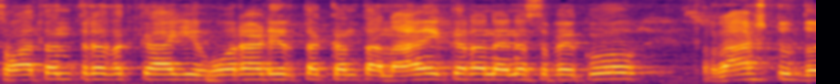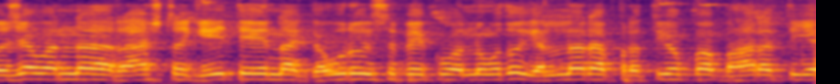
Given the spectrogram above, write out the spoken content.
ಸ್ವಾತಂತ್ರ್ಯಕ್ಕಾಗಿ ಹೋರಾಡಿರ್ತಕ್ಕಂಥ ನಾಯಕರ ನೆನೆಸಬೇಕು. ರಾಷ್ಟ್ರ ಧ್ವಜವನ್ನು ರಾಷ್ಟ್ರಗೀತೆಯನ್ನು ಗೌರವಿಸಬೇಕು ಅನ್ನುವುದು ಎಲ್ಲರ ಪ್ರತಿಯೊಬ್ಬ ಭಾರತೀಯ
